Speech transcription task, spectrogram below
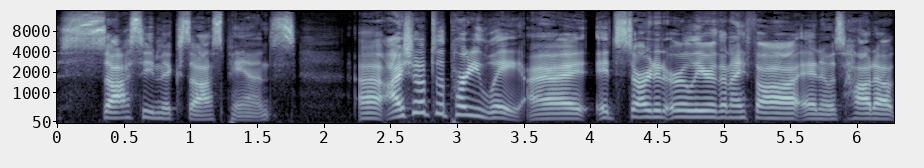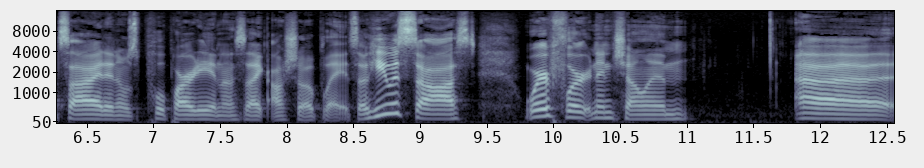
saucy McSauce pants. Uh, I showed up to the party late. I it started earlier than I thought, and it was hot outside, and it was pool party, and I was like, I'll show up late. So he was sauced. We're flirting and chilling. Uh,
